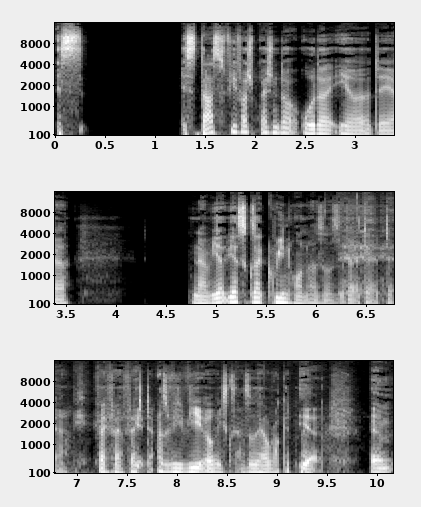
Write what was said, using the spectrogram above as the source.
Ist, ist das vielversprechender oder eher der, na, wie, wie hast du gesagt, Greenhorn, also der, der, der, vielleicht, vielleicht, also wie, wie übrigens gesagt, also der Rocketman. Ja, ähm,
